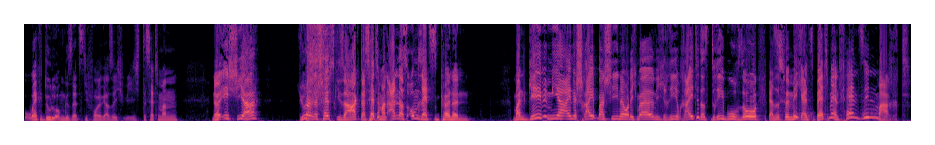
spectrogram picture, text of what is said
wackadoodle umgesetzt, die Folge. Also ich, ich das hätte man. Na, ich hier, Julian Laschewski sagt, das hätte man anders umsetzen können. Man gebe mir eine Schreibmaschine und ich, äh, ich reite das Drehbuch so, dass es für mich als Batman-Fan Sinn macht.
